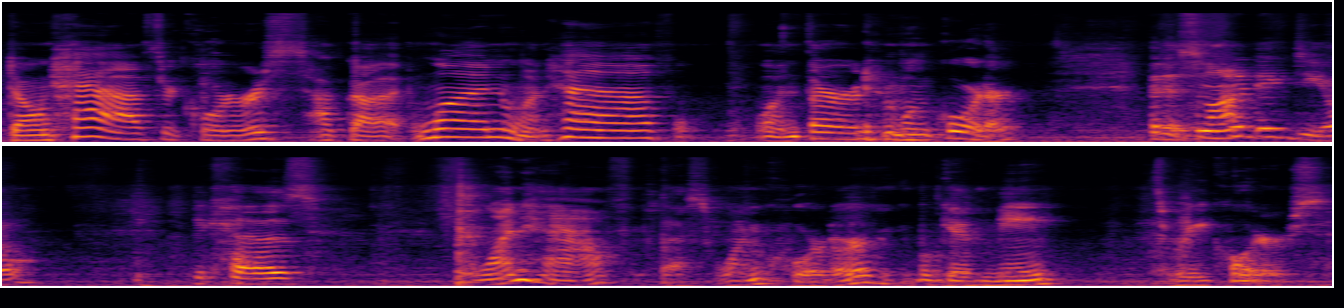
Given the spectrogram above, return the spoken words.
don't have three quarters. I've got one, one half, one third, and one quarter. But it's not a big deal because one half plus one quarter will give me three quarters.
